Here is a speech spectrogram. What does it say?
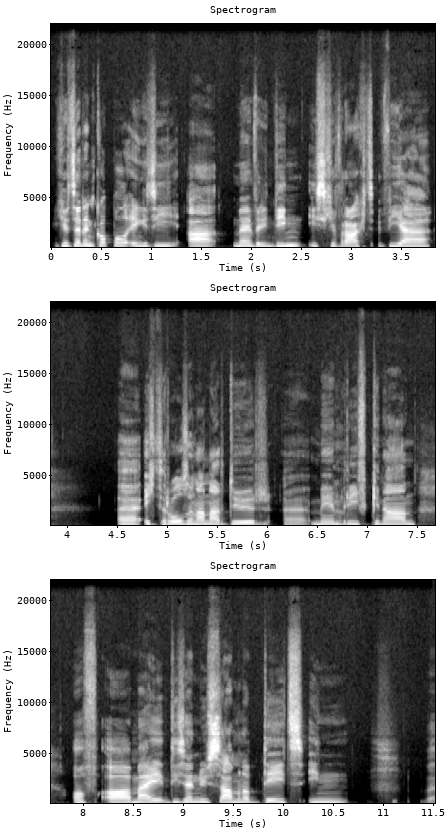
Je zet een koppel en je ziet... Ah, mijn vriendin is gevraagd via... eh, echt rozen aan haar deur, eh, met een Ja. briefje aan. Of, ah, mij, die zijn nu samen op dates in eh,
